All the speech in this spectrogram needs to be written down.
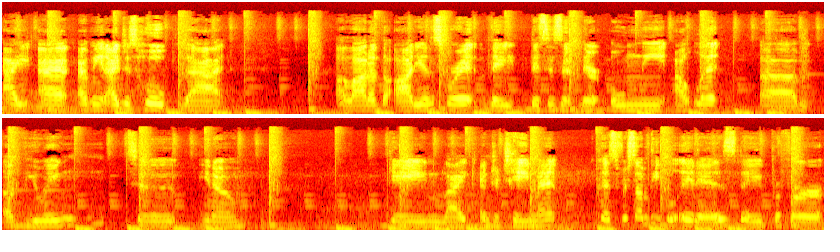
I, I i mean i just hope that a lot of the audience for it they this isn't their only outlet um, of viewing to you know gain like entertainment because for some people it is. They prefer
